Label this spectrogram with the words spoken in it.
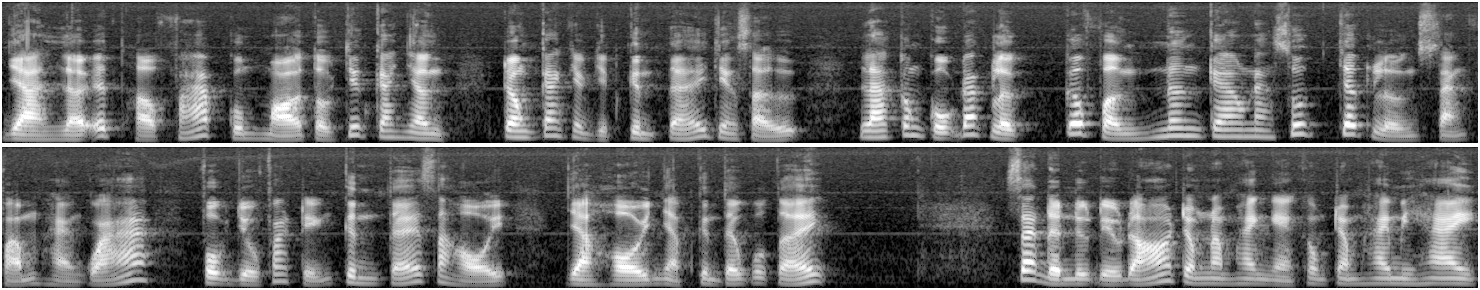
và lợi ích hợp pháp của mọi tổ chức cá nhân trong các giao dịch kinh tế dân sự là công cụ đắc lực góp phần nâng cao năng suất chất lượng sản phẩm hàng hóa phục vụ phát triển kinh tế xã hội và hội nhập kinh tế quốc tế. Xác định được điều đó trong năm 2022,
